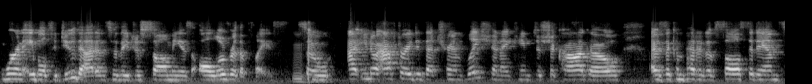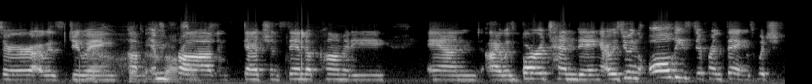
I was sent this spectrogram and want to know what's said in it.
weren't able to do that, and so they just saw me as all over the place. Mhm. So, you know, after I did that translation, I came to Chicago. I was a competitive salsa dancer. I was doing um, improv awesome. and sketch and stand-up comedy, and I was bartending. I was doing all these different things, which,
